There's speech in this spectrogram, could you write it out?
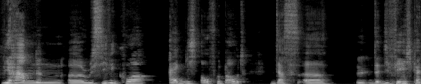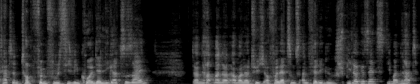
Wir haben einen äh, Receiving Core eigentlich aufgebaut, das äh, die Fähigkeit hatte, ein Top 5 Receiving Core in der Liga zu sein. Dann hat man dann aber natürlich auch verletzungsanfällige Spieler gesetzt, die man hat.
